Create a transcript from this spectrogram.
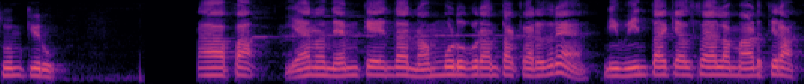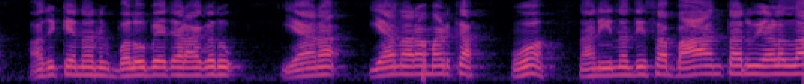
ಸುಮ್ಕಿರು. ಪಾಪ, ಏನೋ ನೆಮ್ಕೆಯಿಂದ ನಮ್ಮ ಹುಡುಗರು ಅಂತ ಕರೆದ್ರೆ ನೀವು ಇಂಥ ಕೆಲಸ ಎಲ್ಲ ಮಾಡ್ತೀರಾ? ಅದಕ್ಕೆ ನನಗೆ ಬಲು ಬೇಜಾರಾಗೋದು. ಏನ ಏನಾರ ಮಾಡ್ಕ. ಓ, ನಾನು ಇನ್ನೊಂದು ದಿವಸ ಬಾ ಅಂತಾನು ಹೇಳಲ್ಲ,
